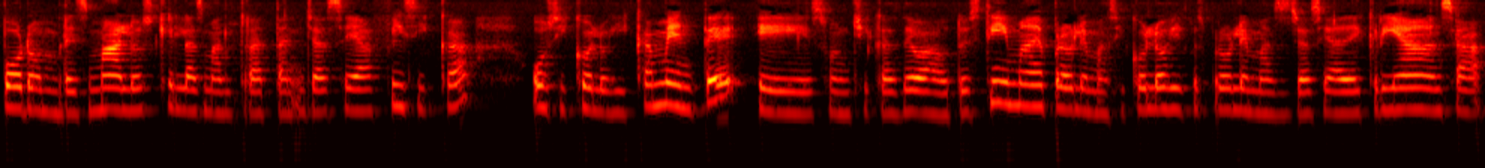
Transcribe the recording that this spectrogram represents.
por hombres malos que las maltratan, ya sea física o psicológicamente, eh, son chicas de baja autoestima, de problemas psicológicos, problemas ya sea de crianza,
